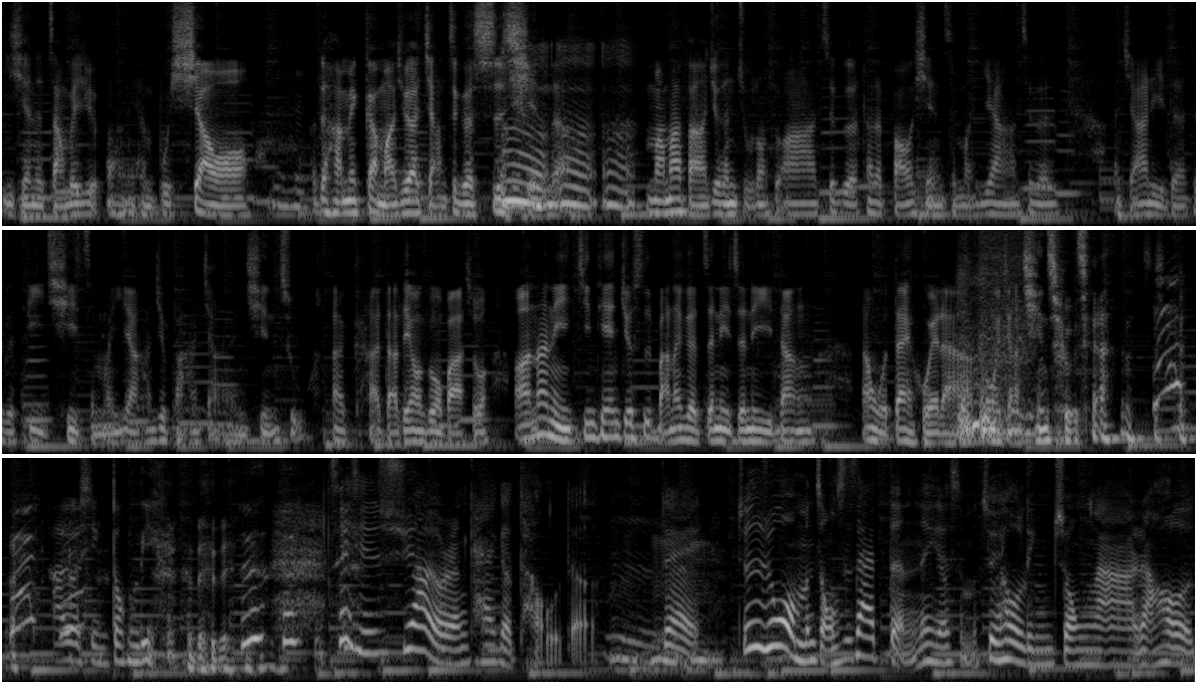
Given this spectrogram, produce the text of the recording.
以前的长辈就哇，你很不孝哦，我都还没干嘛就要讲这个事情了。嗯嗯，妈妈反而就很主动说啊，这个他的保险怎么样？这个。家里的这个地契怎么样？他就把它讲得很清楚。那他打电话跟我爸说：“啊，那你今天就是把那个整理整理，当让我带回来，啊 跟我讲清楚这样子。”好有行动力。对对。所以其实需要有人开个头的。嗯，对，就是如果我们总是在等那个什么最后临终啊，然后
